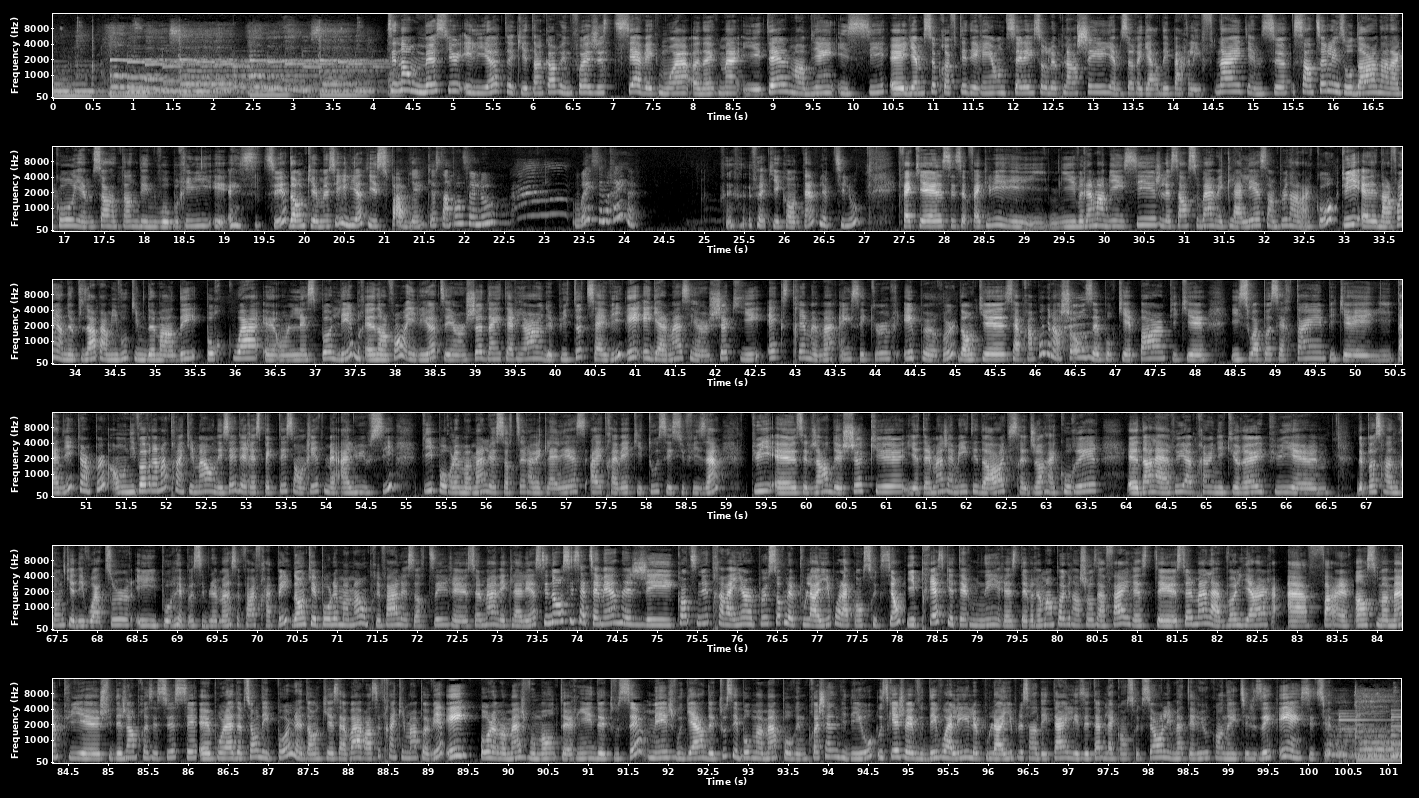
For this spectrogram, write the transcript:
Monsieur Elliott, qui est encore une fois juste ici avec moi, honnêtement, il est tellement bien ici. Euh, il aime ça profiter des rayons du soleil sur le plancher, il aime ça regarder par les fenêtres, il aime ça sentir les odeurs dans la cour, il aime ça entendre des nouveaux bruits et ainsi de suite. Donc, euh, Monsieur Elliott, il est super bien. Qu'est-ce que t'en penses, le loup? Oui, c'est vrai! fait qu'il est content, le petit loup. Fait que euh, c'est ça. Fait que lui, il, est vraiment bien ici. Je le sens souvent avec la laisse un peu dans la cour. Puis, euh, dans le fond, il y en a plusieurs parmi vous qui me demandaient pourquoi euh, on le laisse pas libre. dans le fond, Elliot, c'est un chat d'intérieur depuis toute sa vie. Et également, c'est un chat qui est extrêmement insécure et peureux. Donc, ça prend pas grand chose pour qu'il ait peur, puis qu'il soit pas certain, puis qu'il panique un peu. On y va vraiment tranquillement. On essaie de respecter son rythme à lui aussi. Puis, pour le moment, le sortir avec la laisse, être avec et tout, c'est suffisant. Puis, euh, c'est le genre de chat qu'il a tellement jamais été dehors qu'il serait du genre à courir euh, dans la rue après un écureuil, puis euh, de pas se rendre compte qu'il y a des voitures et il pourrait possiblement se faire frapper. Donc pour le moment, on préfère le sortir euh, seulement avec la laisse. Sinon aussi cette semaine, j'ai continué de travailler un peu sur le poulailler pour la construction. Il est presque terminé, il reste vraiment pas grand chose à faire, il reste seulement la volière à faire en ce moment, puis je suis déjà en processus pour l'adoption des poules, donc ça va avancer tranquillement pas vite. Et pour le moment, je vous montre rien de tout ça, mais je vous garde tous ces beaux moments pour une prochaine vidéo où ce que je vais vous dévoiler le poulailler plus en détail les étapes de la construction, les matériaux qu'on a utilisés et ainsi de suite.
